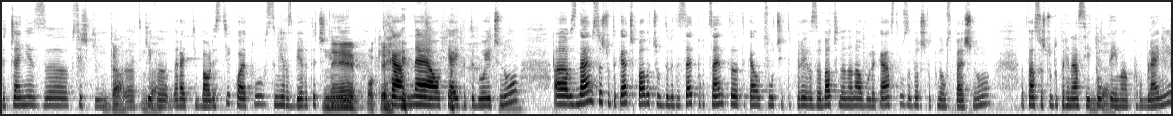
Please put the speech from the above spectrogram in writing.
лечение за всички да, а, такива да. редки болести, което сами разбирате, че не е окей. Okay. Така, не е окей okay, категорично. А, знаем също така, че повече от 90% така, от случаите при разработване на ново лекарство завършват неуспешно. Това също допринася и тук да, да има проблеми.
